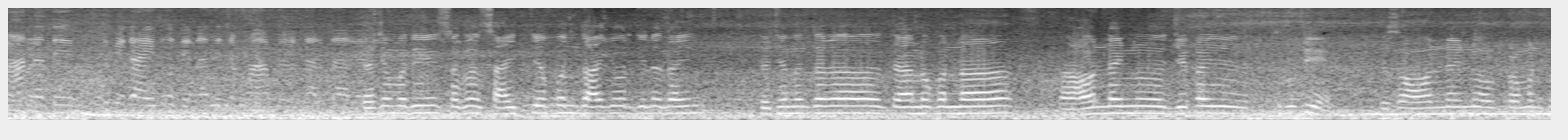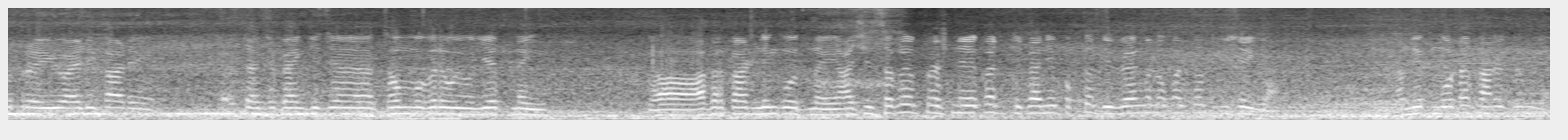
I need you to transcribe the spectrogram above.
आता ते तुम्ही गाईड होते ना त्याच्यामुळे आपल्याला करता आलं त्याच्यामध्ये सगळं साहित्य पण जागेवर दिलं जाईल. त्याच्यानंतर त्या लोकांना ऑनलाईन uh, जे काही त्रुटी आहे जसं ऑनलाईन uh, प्रमाणपत्र यू आय डी कार्ड आहे त्यांच्या बँकेचे थंब वगैरे येत नाही uh, आधार कार्ड लिंक होत नाही असे सगळे प्रश्न एकाच ठिकाणी फक्त दिव्यांग लोकांचाच विषय घ्या आणि एक मोठा कार्यक्रम घ्या.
